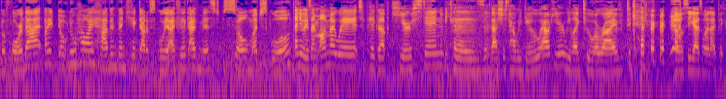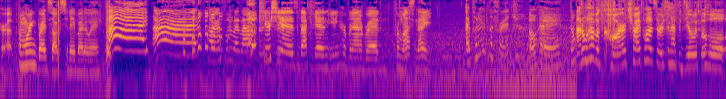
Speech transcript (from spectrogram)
before that. I don't know how I haven't been kicked out of school yet. I feel like I've missed so much school. Anyways, I'm on my way to pick up Kirsten because that's just how we do out here. We like to arrive together. I will see you guys when I pick her up. I'm wearing bread socks today, by the way. Hi! Hi! Sorry, I flew my mouth. Here she is, back again, eating her banana bread from last night. I put it in the fridge. Okay. Don't- I don't have a car tripod, so we're just gonna have to deal with the whole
